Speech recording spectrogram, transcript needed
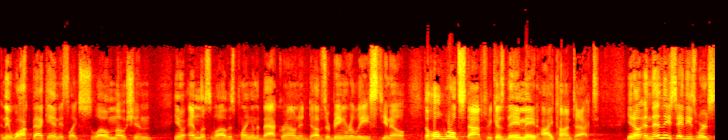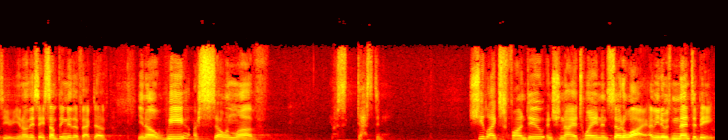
and they walk back in, it's like slow motion. You know, endless love is playing in the background and doves are being released, you know. The whole world stops because they made eye contact. You know, and then they say these words to you. You know, they say something to the effect of, you know, we are so in love. It was destiny. She likes fondue and Shania Twain, and so do I. I mean, it was meant to be.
